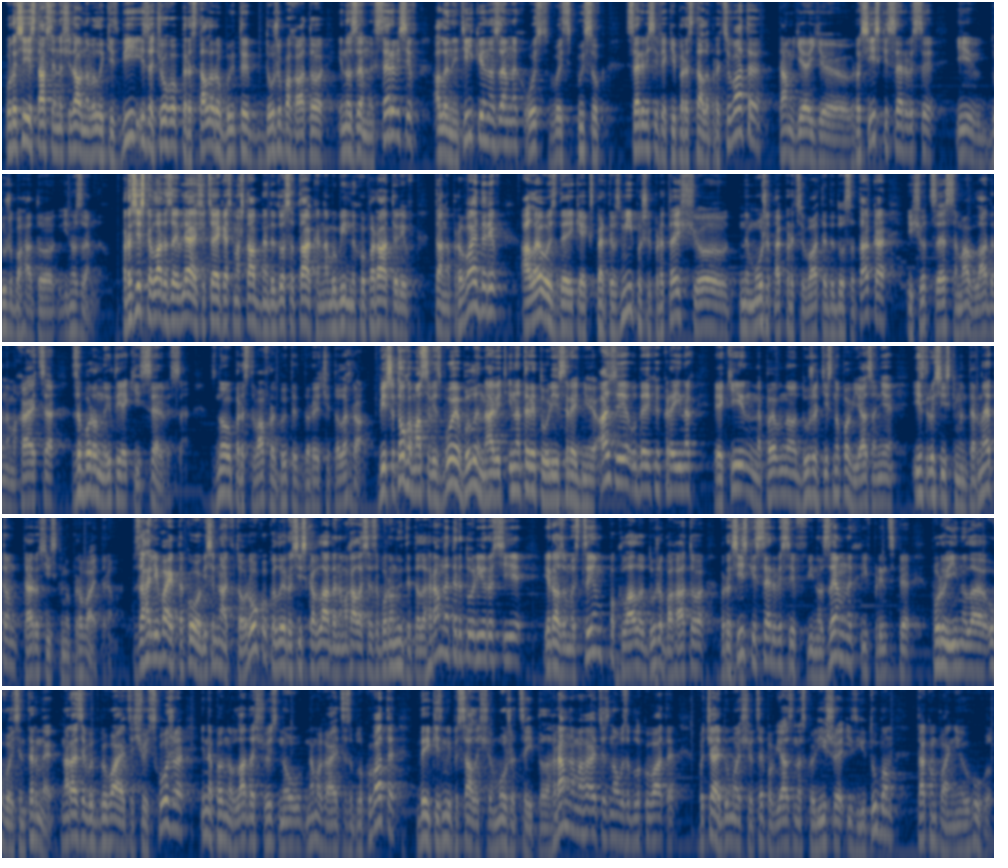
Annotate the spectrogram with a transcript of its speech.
У Росії стався нещодавно великий збій, із-за чого перестали робити дуже багато іноземних сервісів, але не тільки іноземних. Ось весь список сервісів, які перестали працювати. Там є й російські сервіси і дуже багато іноземних. Російська влада заявляє, що це якась масштабна DDoS-атака на мобільних операторів та на провайдерів, але ось деякі експерти в ЗМІ пишуть про те, що не може так працювати DDoS-атака і що це сама влада намагається заборонити якісь сервіси. Знову переставав робити, до речі, Телеграм. Більше того, масові збої були навіть і на території Середньої Азії у деяких країнах, які, напевно, дуже тісно пов'язані із російським інтернетом та російськими провайдерами. Взагалі, вайб такого 18-го року, коли російська влада намагалася заборонити Телеграм на території Росії, і разом із цим поклали дуже багато російських сервісів, іноземних, і, в принципі, поруїнила увесь інтернет. Наразі відбувається щось схоже, і напевно влада щось знову намагається заблокувати. Деякі змі писали, що може цей Телеграм намагається знову заблокувати. Хоча я думаю, що це пов'язано скоріше із Ютубом та компанією Google.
